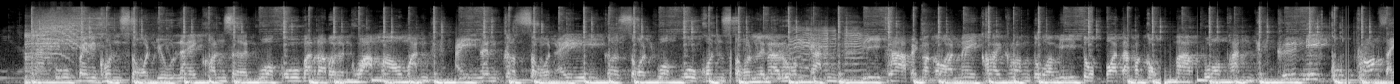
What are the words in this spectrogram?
นี่ค่ะ กู เป็นคนโสดอยู่ในคอนเสิร์ตพวกกูมาระเบิดความเมามัน ไอ้นั่นก็โสดไอ้นี่ก็โสดพวกกูคนโสดเลยมารวมกันดีท่าเป็นมาก่อนไม่ค่อยคล่องตัวมีตัวแต่ประกบมาพัวพัน คืนนี้กูพร้อมใส่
